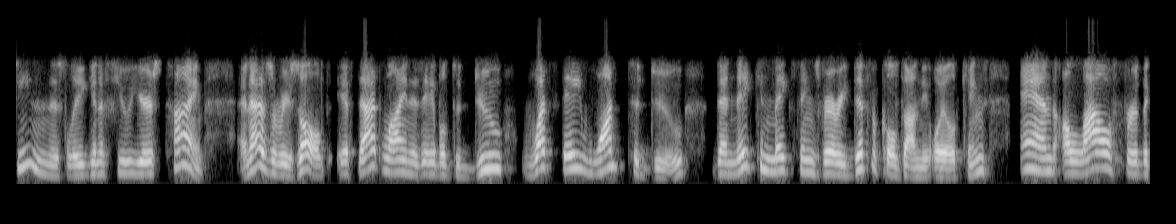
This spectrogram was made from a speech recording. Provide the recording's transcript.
seen in this league in a few years' time. And as a result, if that line is able to do what they want to do, then they can make things very difficult on the Oil Kings and allow for the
